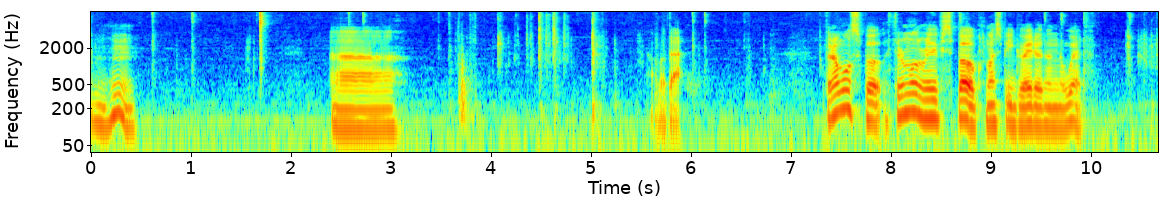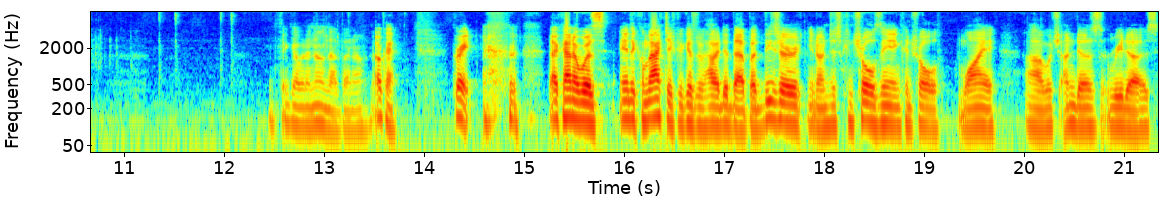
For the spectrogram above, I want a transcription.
Mm-hmm. Uh, how about that? Thermal, spoke, thermal relief spoke must be greater than the width. I think I would have known that by now. Okay. great. that kind of was anticlimactic because of how I did that, but these are, you know, just Control Z and Control Y, uh, which undoes, redoes.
